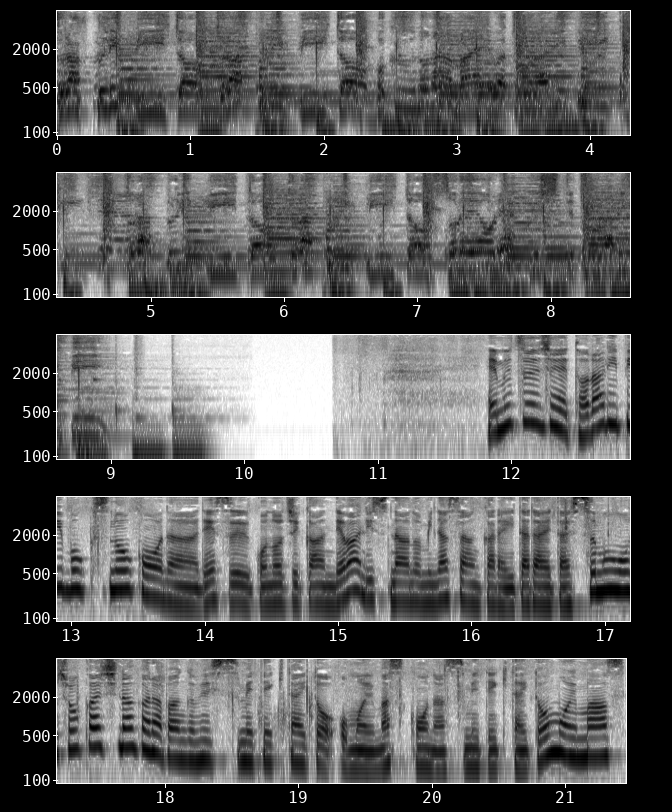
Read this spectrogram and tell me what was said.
トラップリピートトラップリピート。僕の名前はトラリピー。トラップリピートトラップリピート。それを略してトラリピ M2J トラリピボックスのコーナーです。この時間ではリスナーの皆さんからいただいた質問を紹介しながら番組を進めていきたいと思います。コーナー進めていきたいと思います。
